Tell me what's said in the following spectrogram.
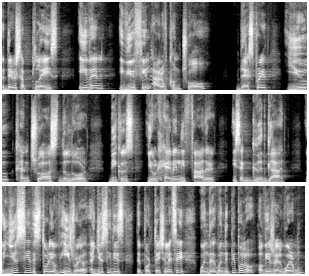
that there is a place, even if you feel out of control, desperate, you can trust the Lord because your heavenly Father is a good God. When you see the story of Israel and you see this deportation, let's say when the, when the people of Israel were,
